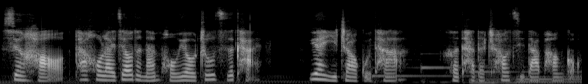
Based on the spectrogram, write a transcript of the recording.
幸好她后来交的男朋友周子凯，愿意照顾她，和她的超级大胖狗。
